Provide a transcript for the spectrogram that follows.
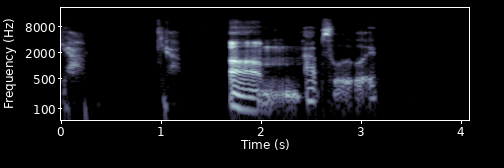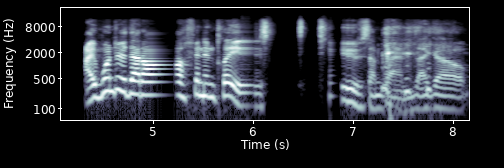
Yeah. Yeah. um absolutely i wonder that often in plays too sometimes i go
